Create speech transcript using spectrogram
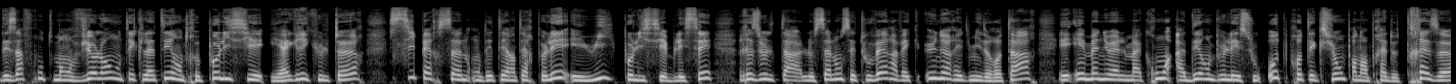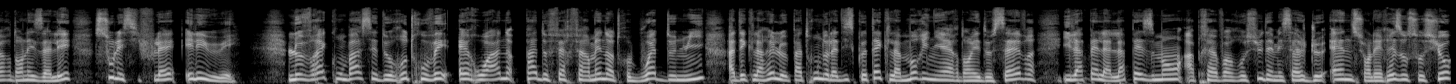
des affrontements violents ont éclaté entre policiers et agriculteurs. Six personnes ont été interpellées et huit policiers blessés. Résultat, le salon s'est ouvert avec une heure et demie de retard et Emmanuel Macron a déambulé sous haute protection pendant près de 13 heures dans les allées, sous les sifflets et les huées. Le vrai combat, c'est de retrouver Erwan, pas de faire fermer notre boîte de nuit, a déclaré le patron de la discothèque La Morinière dans les Deux-Sèvres. Il appelle à l'apaisement après avoir reçu des messages de haine sur les réseaux sociaux.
